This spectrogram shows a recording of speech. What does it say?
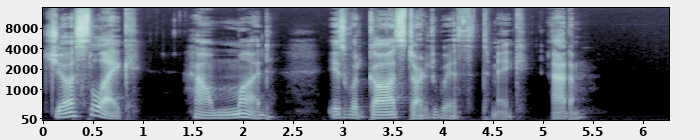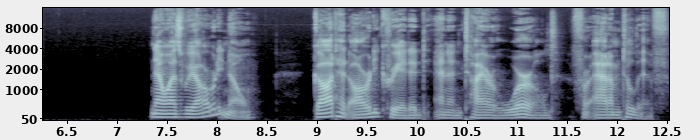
just like how mud is what God started with to make Adam. Now, as we already know, God had already created an entire world for Adam to live.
